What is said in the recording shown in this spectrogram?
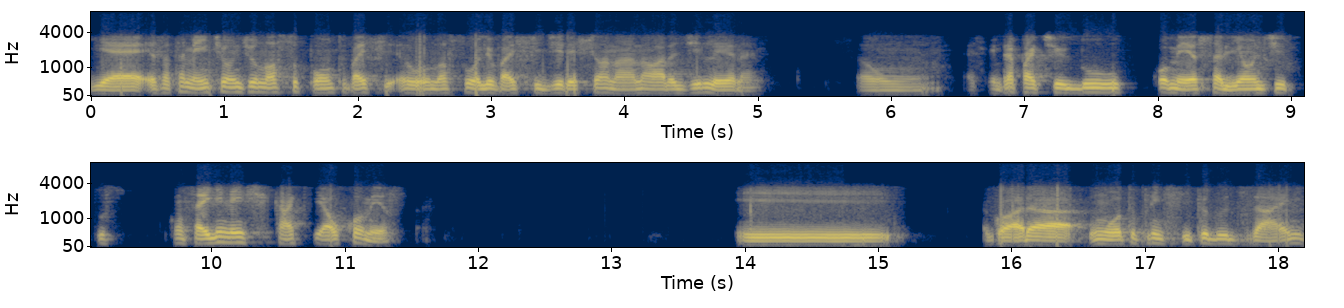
e é exatamente onde o nosso ponto vai se, o nosso olho vai se direcionar na hora de ler, né? Então, é sempre a partir do começo ali onde tu consegue identificar que é o começo. E agora um outro princípio do design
